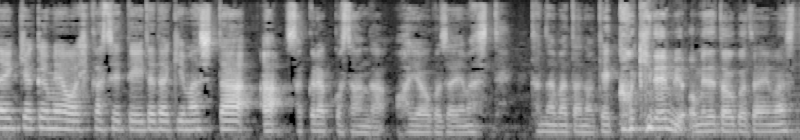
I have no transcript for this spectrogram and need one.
の一曲目を弾かせていただきました。あ、桜子さんがおはようございますって。七夕の結婚記念日おめでとうございます。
